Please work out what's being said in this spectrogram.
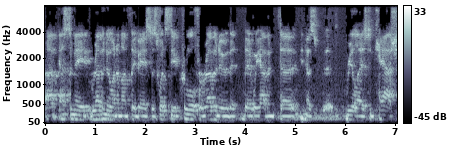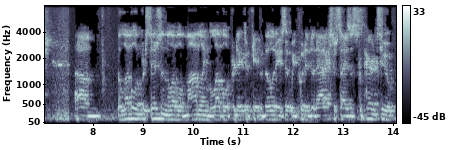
uh, estimate revenue on a monthly basis, what's the accrual for revenue that that we haven't uh, you know realized in cash. Um, the level of precision, the level of modeling, the level of predictive capabilities that we put into that exercise is compared to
